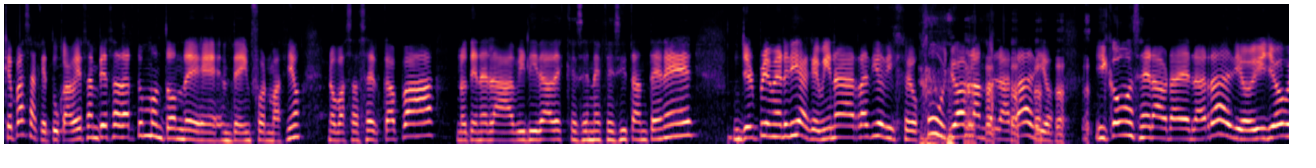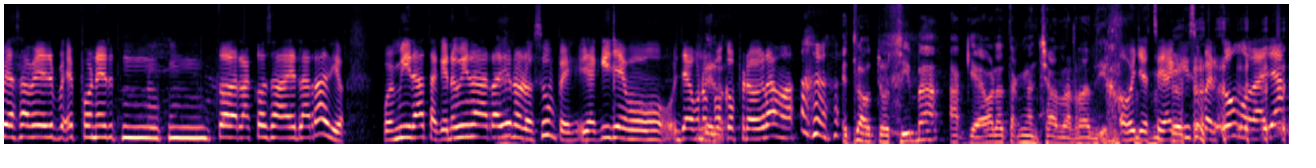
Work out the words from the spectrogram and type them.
qué pasa que tu cabeza empieza a darte un montón de, información. No vas a ser capaz no tienes las habilidades que se necesitan tener. Yo el primer día que vine a la radio dije uh, yo hablando en la radio y cómo será hablar en la radio y yo voy a saber exponer mm, mm, todas las cosas en la radio pues mira, hasta que no vine a la radio no lo supe. Y aquí llevo ya unos pocos programas. Esto autoestima a que ahora te enganchado a la radio. Oye, estoy aquí súper cómoda ya.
